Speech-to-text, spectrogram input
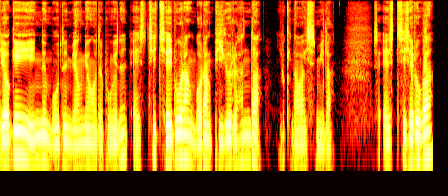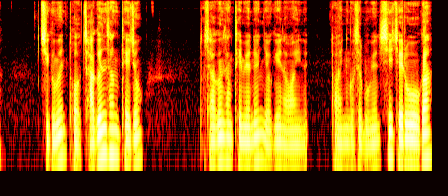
여기 있는 모든 명령어들 보면은 ST0랑 뭐랑 비교를 한다 이렇게 나와 있습니다. 그래서 ST0가 지금은 더 작은 상태죠. 더 작은 상태면은 여기에 나와 있는 나와 있는 것을 보면 C0가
